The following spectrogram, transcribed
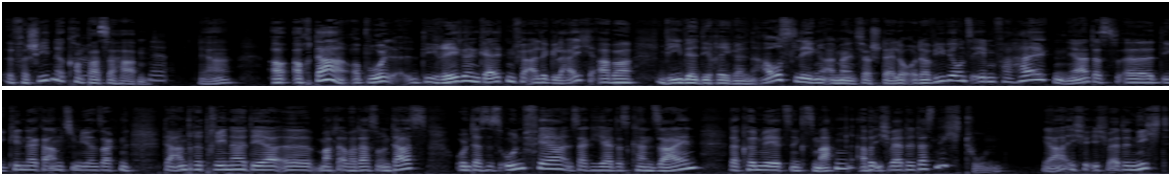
äh, verschiedene Kompasse mhm. haben. Ja. ja auch da, obwohl die Regeln gelten für alle gleich, aber wie wir die Regeln auslegen an mancher Stelle oder wie wir uns eben verhalten, ja, dass äh, die Kinder kamen zu mir und sagten, der andere Trainer, der äh, macht aber das und das und das ist unfair, sage ich ja, das kann sein, da können wir jetzt nichts machen, aber ich werde das nicht tun. Ja, ich, ich werde nicht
